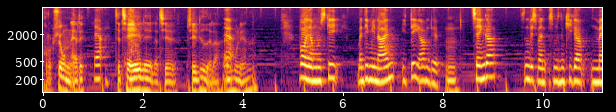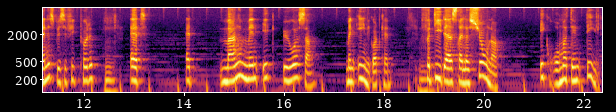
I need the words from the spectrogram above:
produktionen af det. Ja. Til tale, eller til tillid, eller Ja. alt muligt andet. Ikke? Hvor jeg måske, men det er min egen idé om det, Mm. tænker, sådan hvis man, hvis man sådan kigger mandespecifikt på det, Mm. at, at mange mænd ikke øver sig, men egentlig godt kan. Mm. Fordi deres relationer ikke rummer den del.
